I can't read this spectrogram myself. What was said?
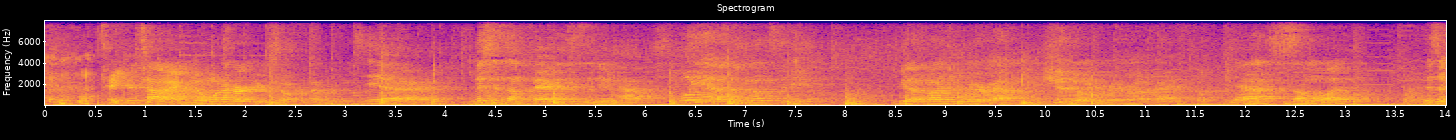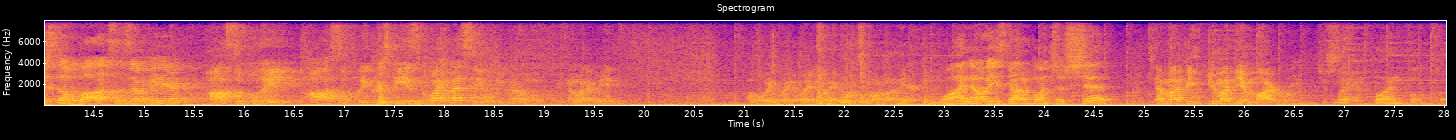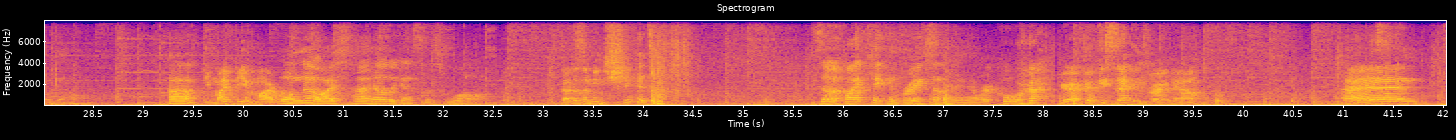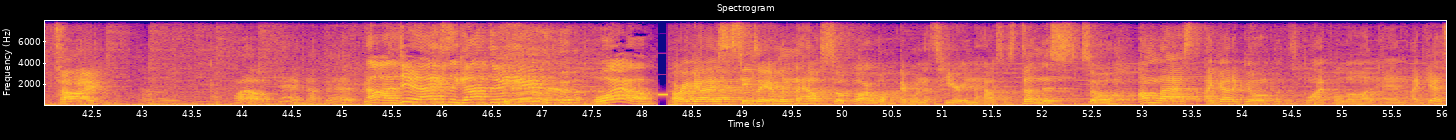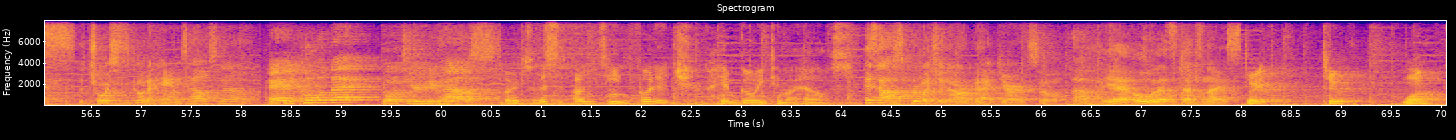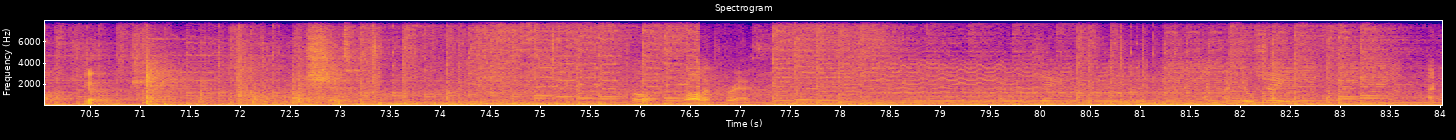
Take your time. You don't want to hurt yourself. Remember this. Yeah, alright. This is unfair. This is a new house. Well, yeah, that's the point of this video. You gotta find your way around. You should know your way around, right? Yeah, somewhat. Is there still boxes over here? Possibly, possibly. Crispy is quite messy, you know. You know what I mean? Oh wait, wait, wait, wait. What's going on here? Well, I know he's got a bunch of shit. That might be. You might be in my room. Just My saying. blindfold fell down. Huh? You might be in my room. Well, no, I, I held against this wall. that doesn't mean shit. So if I kick and break something, then we're cool, right? You're at 50 seconds right now. And time. Wow, okay, not bad. Ah, dude, I actually got through here. wow. All right, guys, it seems like everyone in the house so far, well, everyone that's here in the house has done this. So I'm last. I gotta go and put this blindfold on, and I guess the choice is to go to Ham's house now. Ham, you cool with that? Going to your new house? Alright, so this is unseen footage of him going to my house. His house is pretty much in our backyard, so. Oh yeah. Oh, that's that's nice. Three, two, one,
